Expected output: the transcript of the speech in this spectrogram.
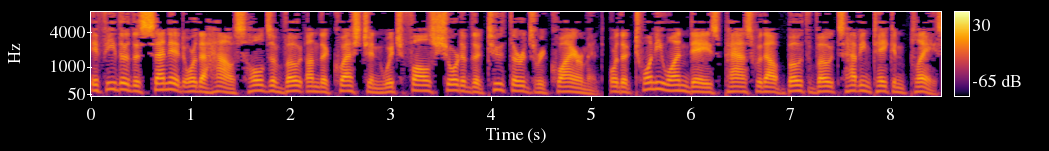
If either the Senate or the House holds a vote on the question which falls short of the two-thirds requirement, or the 21 days pass without both votes having taken place,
